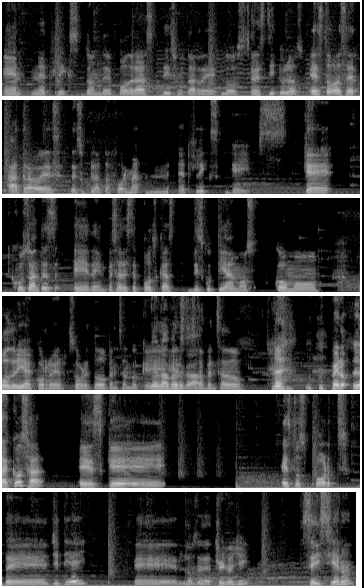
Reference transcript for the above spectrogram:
en Netflix, donde podrás disfrutar de los tres títulos. Esto va a ser a través de su plataforma Netflix Games. Que justo antes eh, de empezar este podcast discutíamos cómo podría correr, sobre todo pensando que De la esto verga. está pensado. Pero la cosa es que estos ports de GTA, eh, los de The Trilogy, se hicieron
